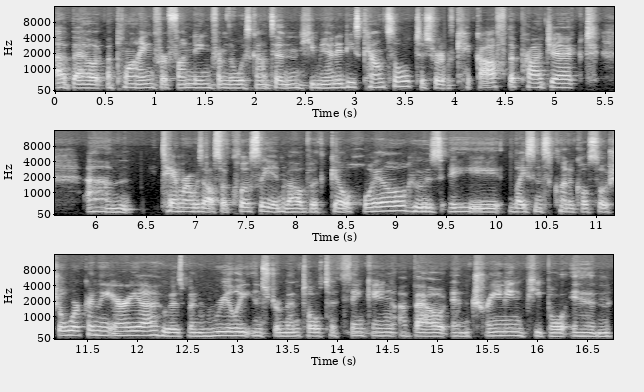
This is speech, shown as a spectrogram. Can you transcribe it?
about applying for funding from the Wisconsin Humanities Council to sort of kick off the project. Um, Tamara was also closely involved with Gil Hoyle, who's a licensed clinical social worker in the area, who has been really instrumental to thinking about and training people in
